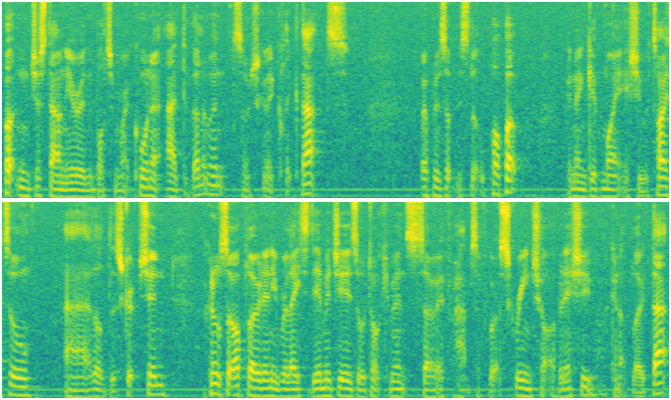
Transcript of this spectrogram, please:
button just down here in the bottom right corner, Add Development, so I'm just going to click that. Opens up this little pop-up. I can then give my issue a title, uh, a little description. I can also upload any related images or documents, so if perhaps I've got a screenshot of an issue, I can upload that.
